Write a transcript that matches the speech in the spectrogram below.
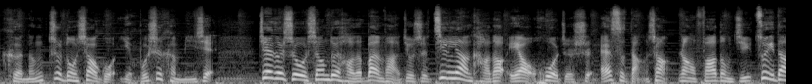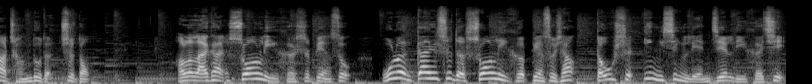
可能制动效果也不是很明显。这个时候，相对好的办法就是尽量卡到 L 或者是 S 档上，让发动机最大程度的制动。好了，来看双离合式变速。无论干湿的双离合变速箱都是硬性连接离合器，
